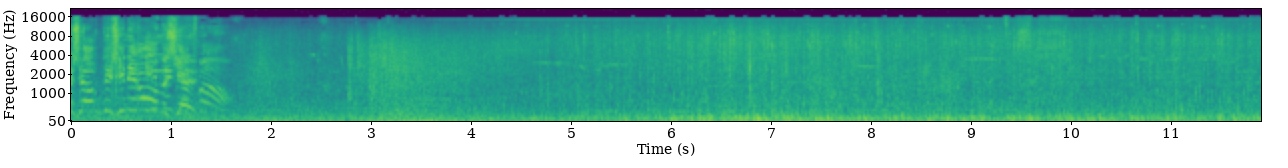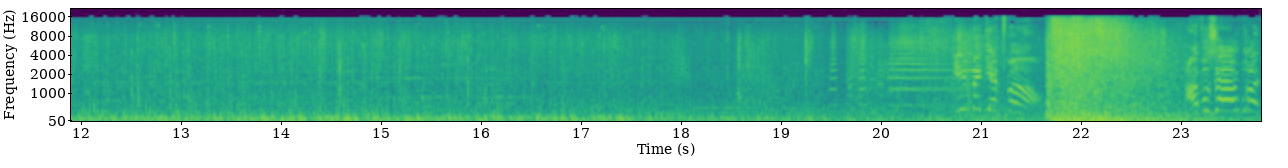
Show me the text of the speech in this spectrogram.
État-major des généraux, monsieur. Immédiatement. À vos ordres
